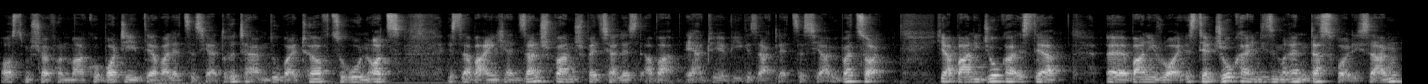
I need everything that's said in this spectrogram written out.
aus dem Stall von Marco Botti, der war letztes Jahr Dritter im Dubai Turf zu hohen Odds, ist aber eigentlich ein Sandspan-Spezialist, aber er hat hier, wie gesagt, letztes Jahr überzeugt. Ja, Barney Joker ist der äh, Barney Roy ist der Joker in diesem Rennen, das wollte ich sagen.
